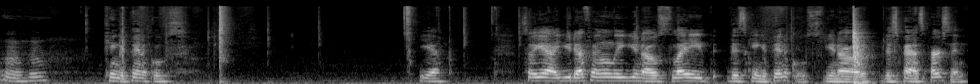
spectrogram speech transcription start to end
Mm-hmm. King of Pentacles. Yeah. So yeah, you definitely, you know, slayed this King of Pentacles, you know, this past person.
